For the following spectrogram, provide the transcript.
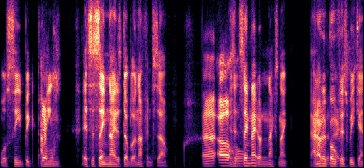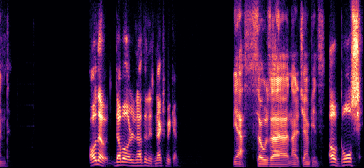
we'll see. Big. I Yeah, mean, we'll- it's the same night as Double or Nothing. So Uh, oh, is it the same night or the next night? I know they're the both this weekend. Oh no, double or nothing is next weekend. Yeah, so's uh Night of Champions. Oh bullshit.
